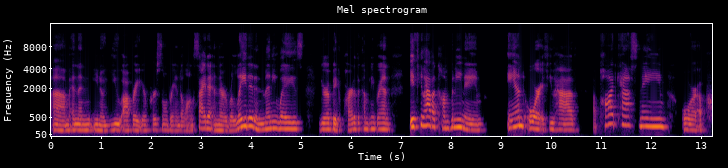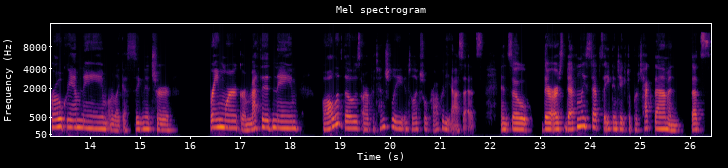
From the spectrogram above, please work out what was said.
Um, and then you know you operate your personal brand alongside it and they're related in many ways you're a big part of the company brand if you have a company name and or if you have a podcast name or a program name or like a signature framework or method name, all of those are potentially intellectual property assets. And so there are definitely steps that you can take to protect them. And that's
